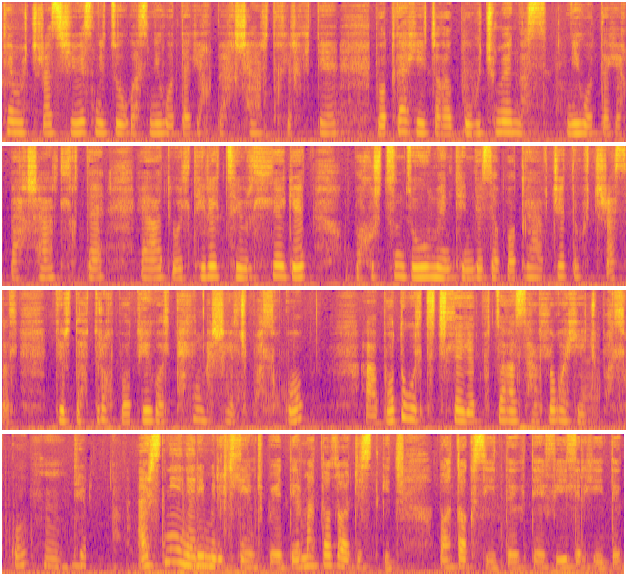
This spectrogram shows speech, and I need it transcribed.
Тийм учраас шивээсний зүг бас нэг удаагийнх байх шаардах хэрэгтэй. Будгаа хийж байгаа бүгжмээ нас нэг удаагийнх байх шаардлагатай. Яагаад гэвэл тэрийг цэвэрлэлээгээд бохирдсон зүүмэн тэндээсээ будгаа авч яадаг учраас л тэр доторх будгийг бол дахин ашиглаж болохгүй. А будаг үлдчихлээ гэд буцаагаас савлууга хийж болохгүй. Тийм арсны нарийн мэрэгжлийн эмч буюу дерматологист гэж ботокс хийдэг, тэгээ филлер хийдэг.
